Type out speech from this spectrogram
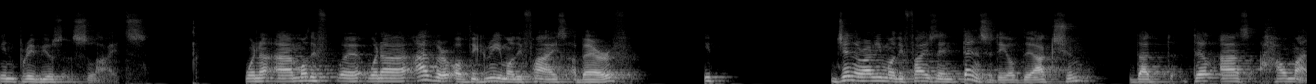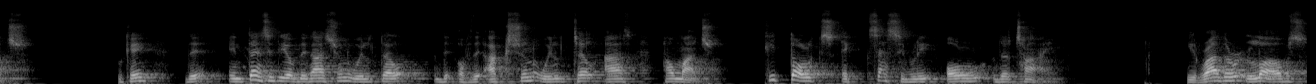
in previous slides. When a, a uh, when adverb of degree modifies a verb, it generally modifies the intensity of the action that tell us how much. Okay, the intensity of the action will tell the, of the action will tell us how much. He talks excessively all the time. He rather loves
